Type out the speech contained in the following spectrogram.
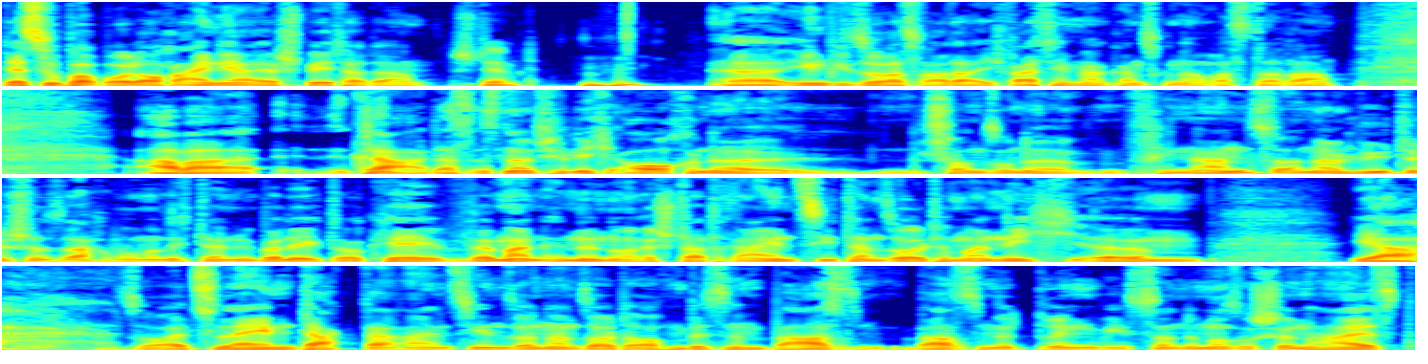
der Super Bowl auch ein Jahr später da. Stimmt. Mhm. Äh, irgendwie sowas war da. Ich weiß nicht mal ganz genau, was da war. Aber klar, das ist natürlich auch eine, schon so eine finanzanalytische Sache, wo man sich dann überlegt, okay, wenn man in eine neue Stadt reinzieht, dann sollte man nicht, ähm, ja, so als lame duck da reinziehen, sondern sollte auch ein bisschen Basis, Basis mitbringen, wie es dann immer so schön heißt.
